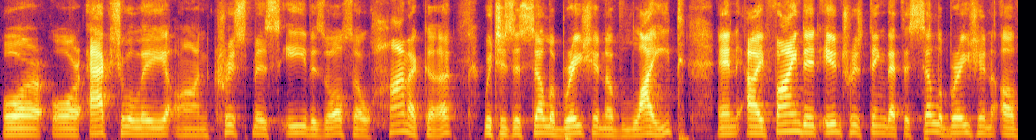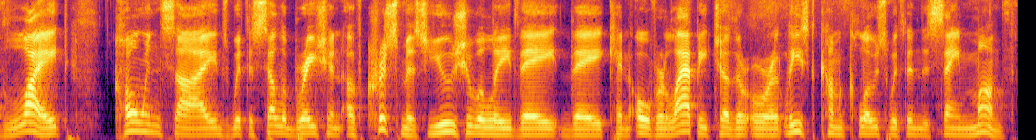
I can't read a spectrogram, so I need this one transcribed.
or or actually on Christmas Eve is also Hanukkah, which is a celebration of light, and I find it interesting that the celebration of light coincides with the celebration of Christmas. Usually they they can overlap each other or at least come close within the same month.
